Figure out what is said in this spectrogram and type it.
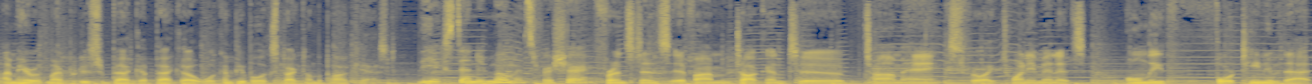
I'm here with my producer, Becca. Becca, what can people expect on the podcast? The extended moments, for sure. For instance, if I'm talking to Tom Hanks for like 20 minutes, only 14 of that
